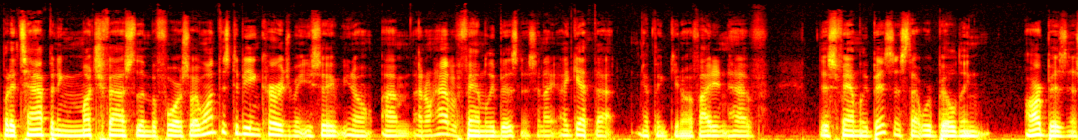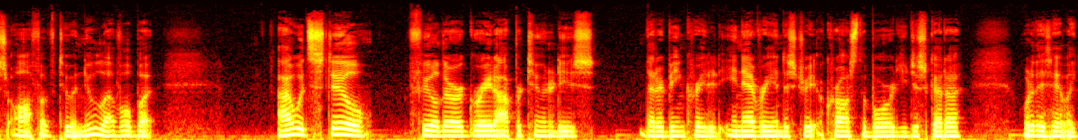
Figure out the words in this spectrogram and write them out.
but it's happening much faster than before. So I want this to be encouragement. You say, you know, um, I don't have a family business, and I, I get that. I think, you know, if I didn't have this family business that we're building our business off of to a new level, but I would still feel there are great opportunities that are being created in every industry across the board. You just gotta, what do they say? Like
